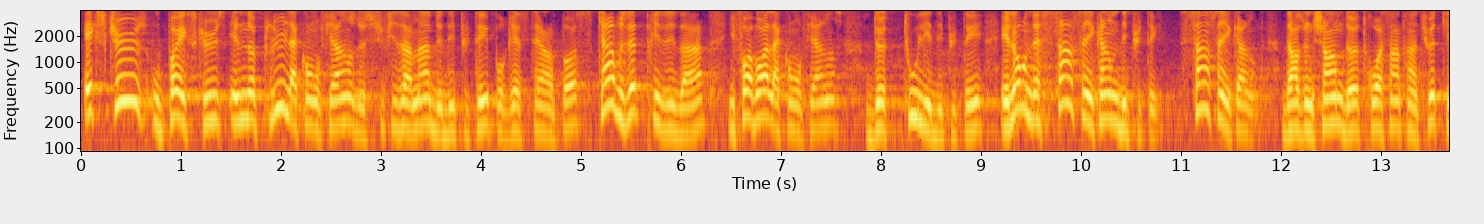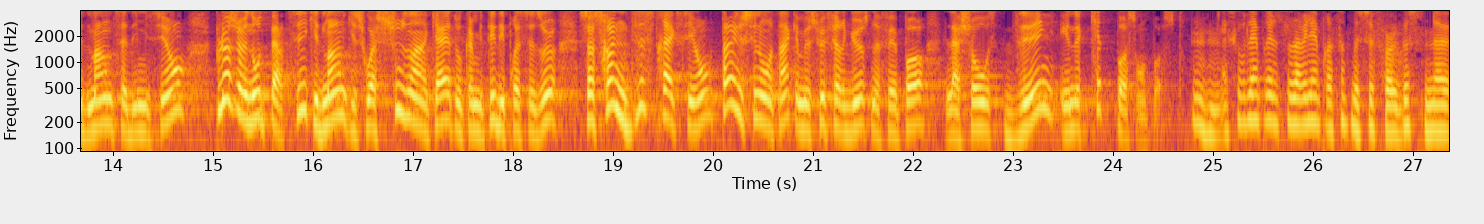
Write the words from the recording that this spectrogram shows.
Excuse ou pas excuse, il n'a plus la confiance de suffisamment de députés pour rester en poste. Quand vous êtes président, il faut avoir la confiance de tous les députés. Et là, on a 150 députés, 150 dans une chambre de 338 qui demandent sa démission, plus un autre parti qui demande qu'il soit sous enquête au comité des procédures. Ce sera une distraction tant et aussi longtemps que M. Fergus ne fait pas la chose digne et ne quitte pas son poste. Mm-hmm. Est-ce que vous avez l'impression que M. Fergus ne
